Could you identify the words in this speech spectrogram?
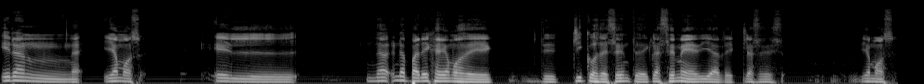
Eran, digamos, el, una, una pareja, digamos, de, de chicos decentes de clase media, de clases, digamos,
